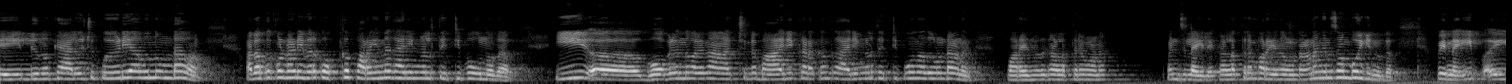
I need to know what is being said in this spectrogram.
ജയിലിൽ എന്നൊക്കെ ആലോചിച്ച് പേടിയാവുന്നുണ്ടാവാം. അതൊക്കെ കൊണ്ടാണ് ഇവർക്കൊക്കെ പറയുന്ന കാര്യങ്ങൾ തെറ്റിപ്പോകുന്നത്. ഈ ഗോപൻ എന്ന് പറയുന്ന അച്ഛന്റെ ഭാര്യക്കടക്കം കാര്യങ്ങൾ തെറ്റിപ്പോകുന്നത് അതുകൊണ്ടാണ്. പറയുന്നത് കള്ളത്തരമാണ്. മനസ്സിലായില്ലേ? കള്ളത്തരം പറയുന്നത് കൊണ്ടാണ് അങ്ങനെ സംഭവിക്കുന്നത്. പിന്നെ ഈ ഈ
